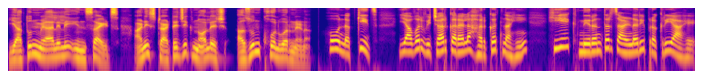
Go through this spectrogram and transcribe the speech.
यातून मिळालेले इन्साइट्स आणि स्ट्रॅटेजिक नॉलेज अजून खोलवर नेणं. हो नक्कीच. यावर विचार करायला हरकत नाही. ही एक निरंतर चालणारी प्रक्रिया आहे.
